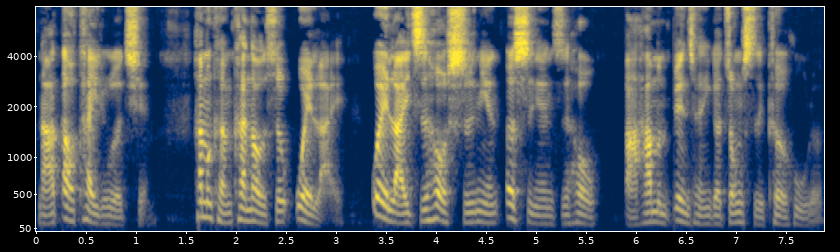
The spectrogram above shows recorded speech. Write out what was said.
拿到太多的钱。他们可能看到的是未来，未来之后十年、二十年之后，把他们变成一个忠实客户了。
